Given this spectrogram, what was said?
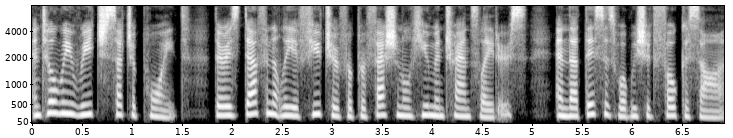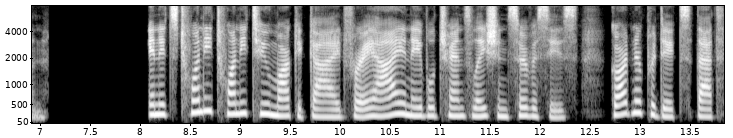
until we reach such a point, there is definitely a future for professional human translators, and that this is what we should focus on. In its 2022 market guide for AI enabled translation services, Gartner predicts that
